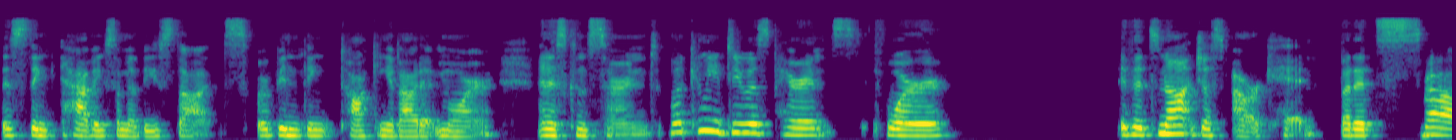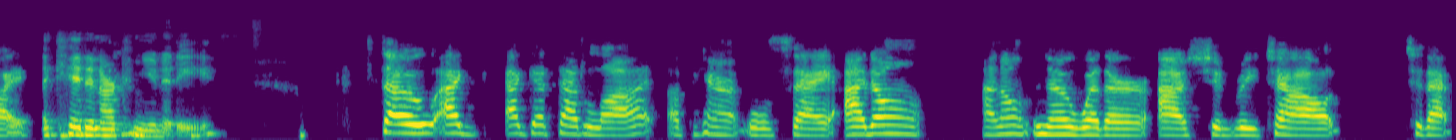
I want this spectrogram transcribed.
is think having some of these thoughts or been think talking about it more and is concerned? What can we do as parents for if it's not just our kid, but it's right. a kid in our mm-hmm. community? So I I get that a lot. A parent will say, I don't I don't know whether I should reach out to that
